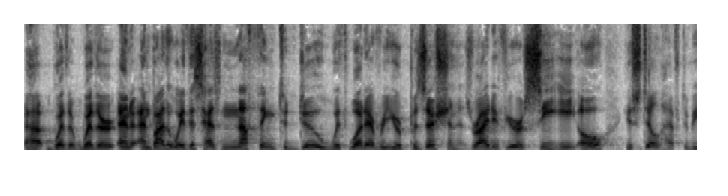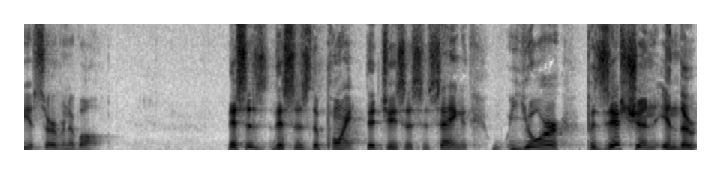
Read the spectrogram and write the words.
Uh, whether, whether and, and by the way, this has nothing to do with whatever your position is, right? If you're a CEO, you still have to be a servant of all. This is, this is the point that Jesus is saying. Your position in the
